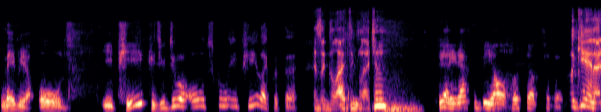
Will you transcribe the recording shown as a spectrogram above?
maybe an old EP. Could you do an old school EP like with the? as a galactic legend. Yeah, he'd have to be all hooked up to the. Again, I,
